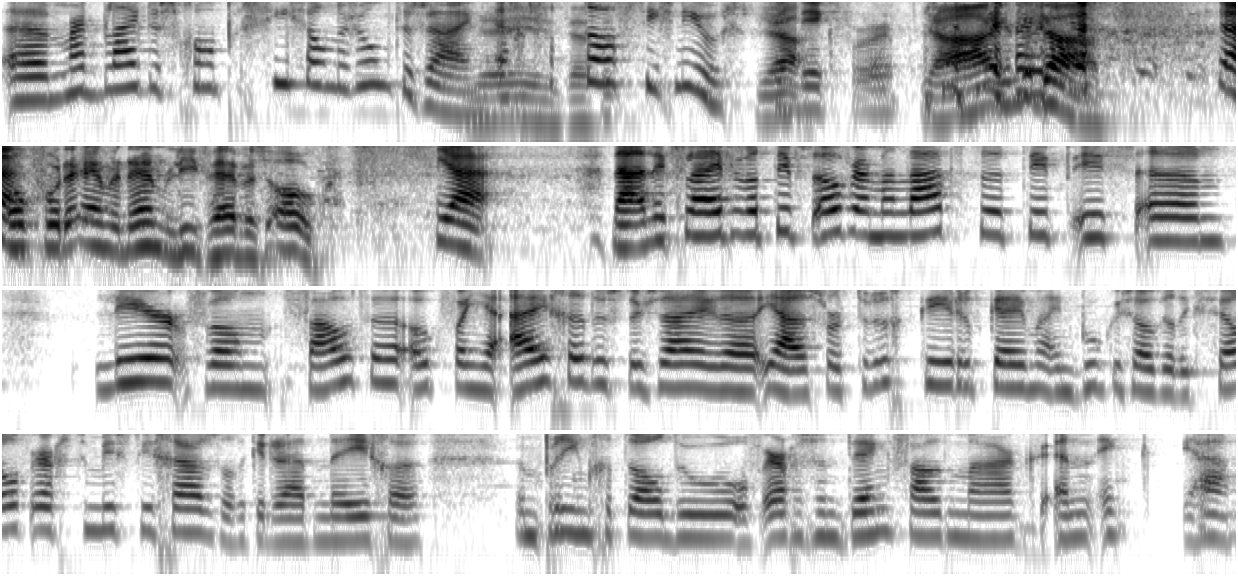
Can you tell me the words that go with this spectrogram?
Maar het blijkt dus gewoon precies andersom te zijn. Echt fantastisch nieuws, vind ik. Voor. Ja, inderdaad. Ja. Ook voor de M&M-liefhebbers ook. Ja. Nou, en ik sla even wat tips over. En mijn laatste tip is... Um, leer van fouten, ook van je eigen. Dus er zijn uh, ja, een soort terugkerend thema in het boek is ook dat ik zelf ergens te mist ga. Dus dat ik inderdaad negen een priemgetal doe of ergens een denkfout maak. En ik, ja,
